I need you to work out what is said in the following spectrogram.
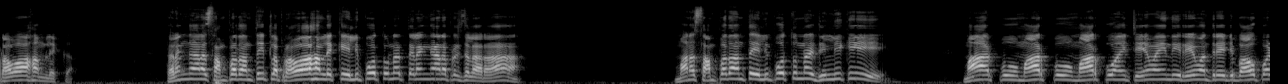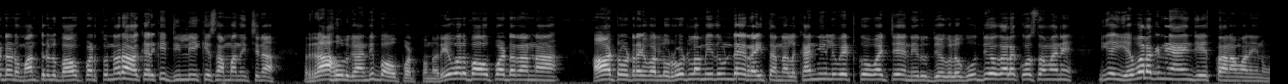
ప్రవాహం లెక్క. తెలంగాణ సంపద అంతా ఇట్లా ప్రవాహం లెక్క వెళ్ళిపోతున్నారు తెలంగాణ ప్రజలారా? మన సంపద అంతా వెళ్ళిపోతున్నారు ఢిల్లీకి. మార్పు మార్పు మార్పు అంటే ఏమైంది? రేవంత్ రెడ్డి బాగుపడ్డాడు మంత్రులు బాగుపడుతున్నారు. ఆఖరికి ఢిల్లీకి సంబంధించిన రాహుల్ గాంధీ బాగుపడుతున్నారు. ఎవరు బాగుపడ్డారన్న ఆటో డ్రైవర్లు రోడ్ల మీద ఉండే రైతన్నలు కన్నీళ్ళు పెట్టుకోవచ్చే నిరుద్యోగులకు ఉద్యోగాల కోసమని ఇక ఎవరికి న్యాయం చేస్తానమా నేను?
